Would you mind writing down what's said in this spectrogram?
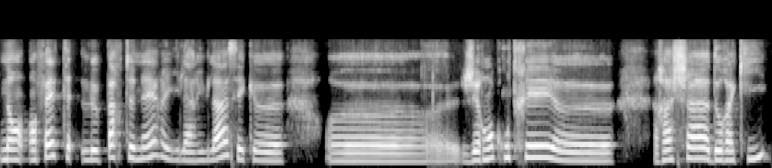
Non, en fait, le partenaire, il arrive là, c'est que j'ai rencontré Racha Doraki.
